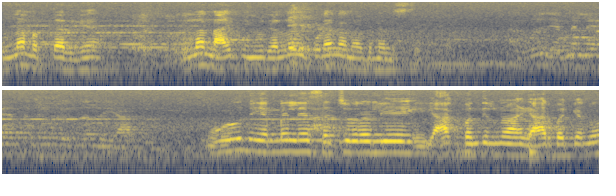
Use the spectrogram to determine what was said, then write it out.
ಎಲ್ಲ ಮತದಾರರಿಗೆ, ಎಲ್ಲ ನಾಯಕಿ ಇವರೆಲ್ಲರೂ ಕೂಡ ನಾನು ಅಭಿನಂದಿಸ್ತೇನೆ. ಉಳಿದ ಎಂ ಎಲ್ ಎ ಸಚಿವರಲ್ಲಿ ಯಾಕೆ ಬಂದಿಲ್ಲ, ಯಾರ ಬಗ್ಗೆನೂ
